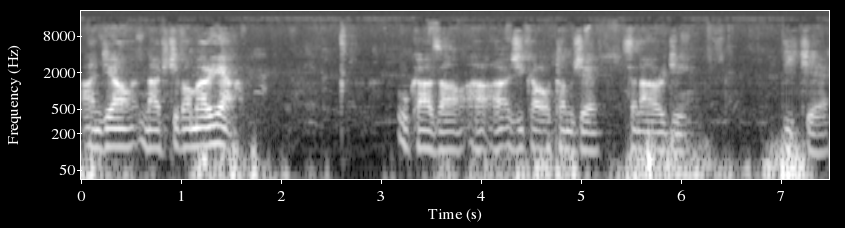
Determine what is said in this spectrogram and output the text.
Anděl navštívil Maria ukázal a, a říkal o tom, že se narodí dítě.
